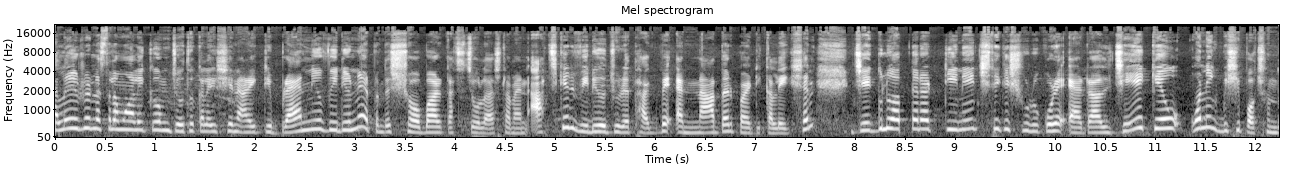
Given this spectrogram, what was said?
হ্যালো এভরিওয়ান, আসসালামু আলাইকুম। যৌথ কালেকশন আরেকটি ব্র্যান্ড নিউ ভিডিও নিয়ে আপনাদের সবার কাছে চলে আসলাম। অ্যান্ড আজকের ভিডিও জুড়ে থাকবে অ্যানাদার পার্টি কালেকশন যেগুলো আপনারা টিনেজ থেকে শুরু করে অ্যাডাল্ট যে কেউ অনেক বেশি পছন্দ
